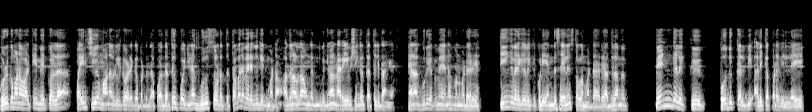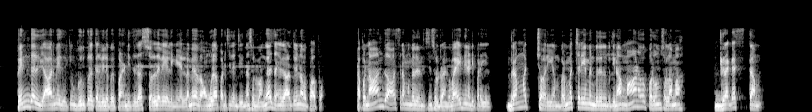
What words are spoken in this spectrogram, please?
ஒழுக்கமான வாழ்க்கையை மேற்கொள்ள பயிற்சியும் மாணவர்களுக்கு வழங்கப்பட்டது. அப்போ அந்த இடத்துக்கு போயிட்டீங்கன்னா குரு சொல்றதை தவிர வேற எதுவும் கேட்க மாட்டான். அதனாலதான் அவங்க வந்து பார்த்தீங்கன்னா நிறைய விஷயங்கள் கத்துக்கிட்டாங்க. ஏன்னா குரு எப்பவுமே என்ன பண்ண மாட்டாரு? தீங்கு விளைக்க வைக்கக்கூடிய எந்த செயலையும் சொல்ல மாட்டாரு. அது இல்லாம பெண்களுக்கு பொது கல்வி அளிக்கப்படவில்லை. பெண்கள் யாருமே இது வரைக்கும் குருகுல கல்வியில போய் பண்டித்ததா சொல்லவே இல்லைங்க. எல்லாமே அவங்களா படிச்சு தெரிஞ்சுக்கிட்டு தான் சொல்லுவாங்க. சங்க காலத்துலயும் நம்ம பார்ப்போம். அப்ப நான்கு ஆசிரமங்கள் இருந்துச்சுன்னு சொல்றாங்க. வயதின் அடிப்படையில். பிரம்மச்சாரியம். பிரம்மச்சரியம் என்பது வந்து பாத்தீங்கன்னா மாணவ பருவம் சொல்லாமா கிரகஸ்தம்.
